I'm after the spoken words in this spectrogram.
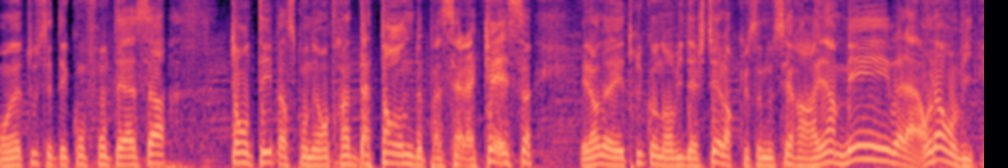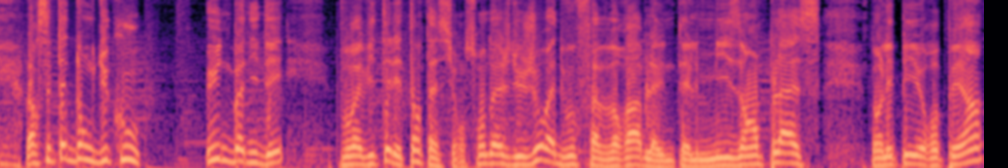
On a tous été confrontés à ça, tentés parce qu'on est en train d'attendre de passer à la caisse. Et là, on a des trucs qu'on a envie d'acheter alors que ça nous sert à rien. Mais voilà, on a envie. Alors c'est peut-être donc du coup une bonne idée pour éviter les tentations. Sondage du jour, êtes-vous favorable à une telle mise en place dans les pays européens?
